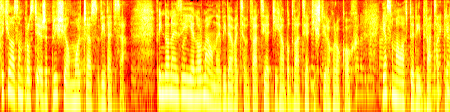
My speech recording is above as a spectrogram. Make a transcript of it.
Cítila som proste, že prišiel môj čas vydať sa. V Indonézii je normálne vydávať sa v 20 alebo 24 rokoch. Ja som mala vtedy 23.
